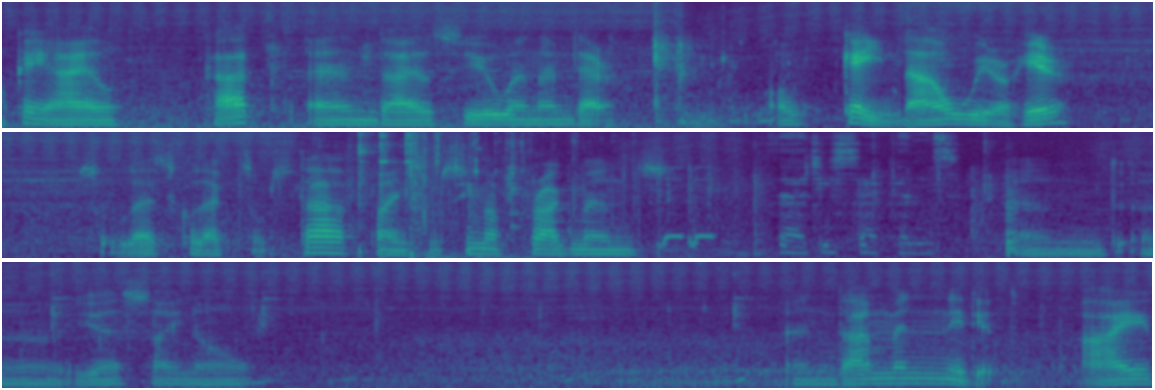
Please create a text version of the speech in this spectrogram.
Okay, I'll cut and I'll see you when I'm there. Okay, now we're here. So let's collect some stuff, find some Seamoth fragments, 30 seconds. and uh, yes, I know. And I'm an idiot. I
